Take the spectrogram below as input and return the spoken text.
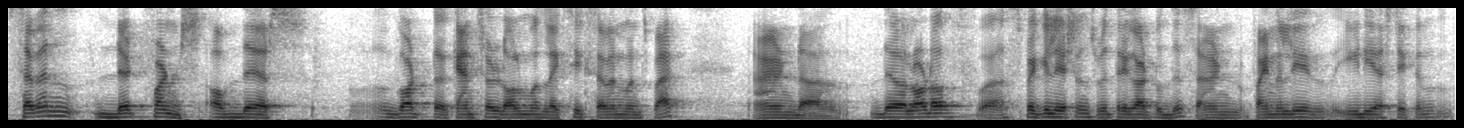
seven debt funds of theirs got uh, cancelled almost like six seven months back. And uh, there are a lot of uh, speculations with regard to this. And finally ed has taken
